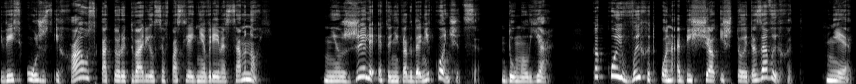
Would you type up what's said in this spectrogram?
весь ужас и хаос, который творился в последнее время со мной. «Неужели это никогда не кончится?» – думал я. «Какой выход он обещал и что это за выход? Нет,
